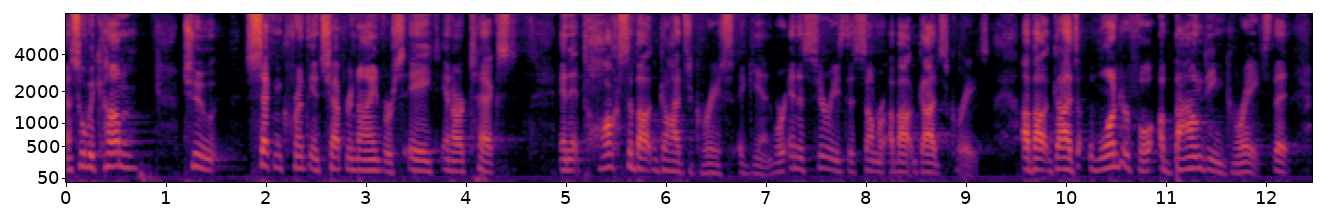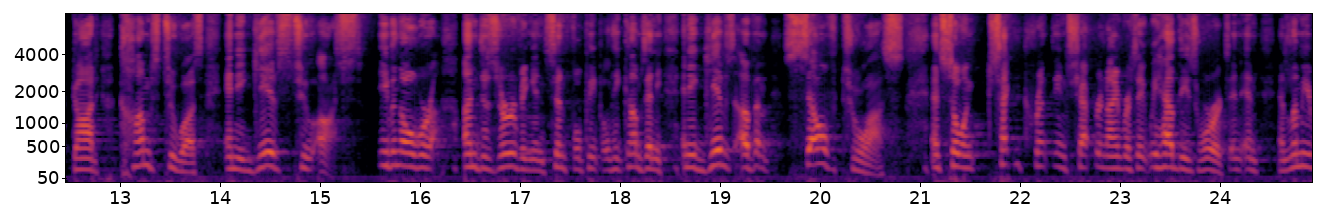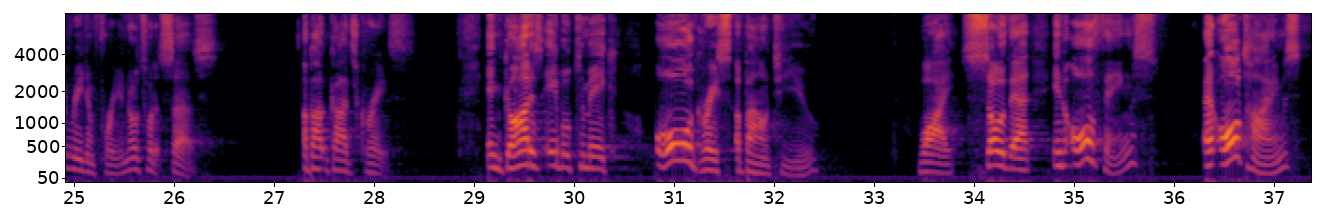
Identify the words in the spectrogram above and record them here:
And so we come to 2 Corinthians chapter 9 verse 8 in our text and it talks about God's grace again. We're in a series this summer about God's grace, about God's wonderful abounding grace that God comes to us and he gives to us Even though we're undeserving and sinful people, he comes and he, and he gives of himself to us. And so in 2 Corinthians chapter 9, verse 8, we have these words. And, and, and let me read them for you. Notice what it says about God's grace. And God is able to make all grace abound to you. Why? So that in all things, at all times,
